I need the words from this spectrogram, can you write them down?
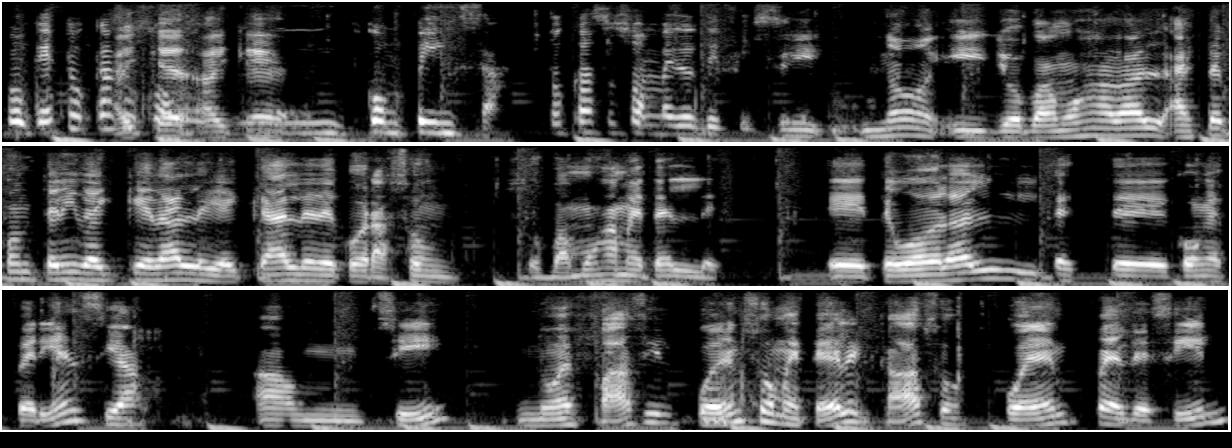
Porque estos casos son con pinza, estos casos son medio difíciles. Sí, no, y yo vamos a dar, a este contenido hay que darle y hay que darle de corazón, vamos a meterle. Eh, te voy a hablar este, con experiencia, sí, no es fácil, pueden someter el caso, pueden decir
